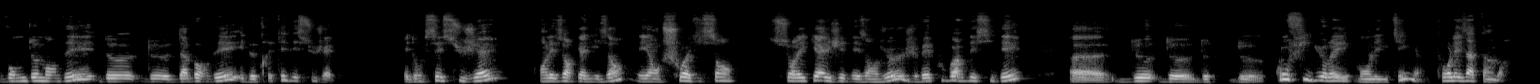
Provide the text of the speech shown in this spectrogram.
vont me demander d'aborder de, et de traiter des sujets. Et donc ces sujets, en les organisant et en choisissant sur lesquels j'ai des enjeux, je vais pouvoir décider euh, de, configurer mon LinkedIn pour les atteindre.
